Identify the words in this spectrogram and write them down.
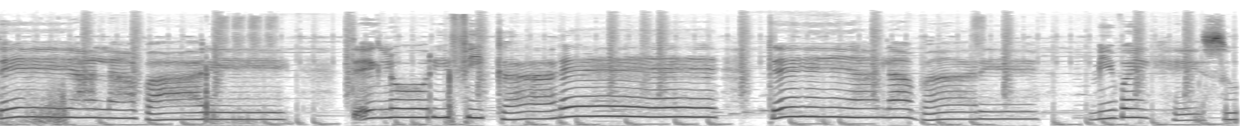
te alabaré, te glorificaré, te alabaré, mi buen Jesús.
